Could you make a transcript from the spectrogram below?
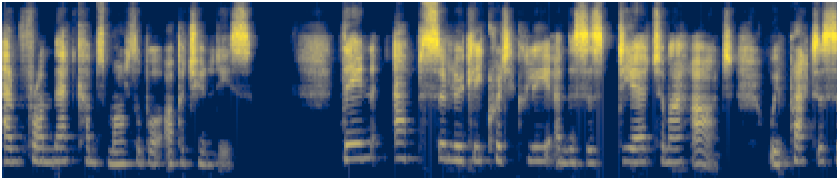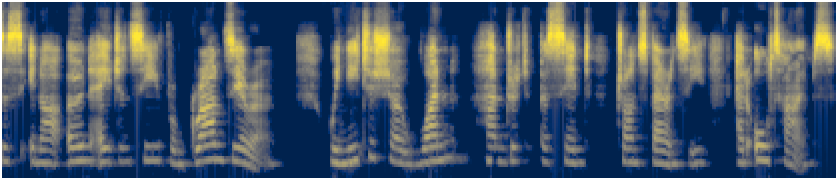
and from that comes multiple opportunities. Then, absolutely critically, and this is dear to my heart, we practice this in our own agency from ground zero. We need to show 100% transparency at all times.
